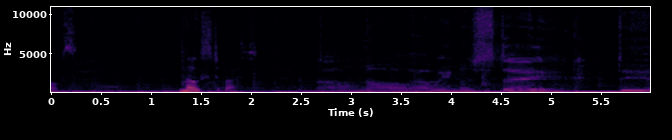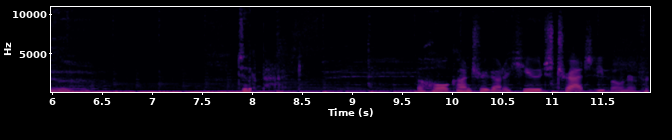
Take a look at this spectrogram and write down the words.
Most. Most of us. To the pack. The whole country got a huge tragedy boner for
